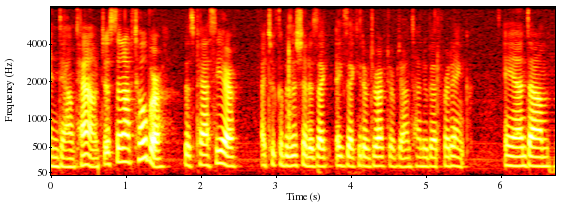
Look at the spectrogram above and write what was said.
in downtown. Just in October this past year, I took the position as executive director of Downtown New Bedford Inc. And um,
